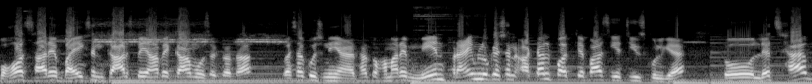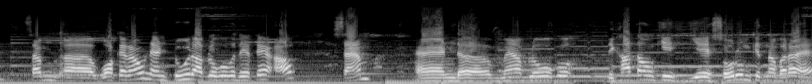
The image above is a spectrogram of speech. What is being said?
बहुत सारे बाइक्स एंड कार्स पे यहाँ पे काम हो सकता था वैसा कुछ नहीं आया था। तो हमारे मेन प्राइम लोकेशन अटल पथ के पास ये चीज़ खुल गया है। तो let's have some walk around and tour आप लोगों को देते हैं। आओ सैम एंड uh, मैं आप लोगों को दिखाता हूँ कि ये शोरूम कितना बड़ा है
